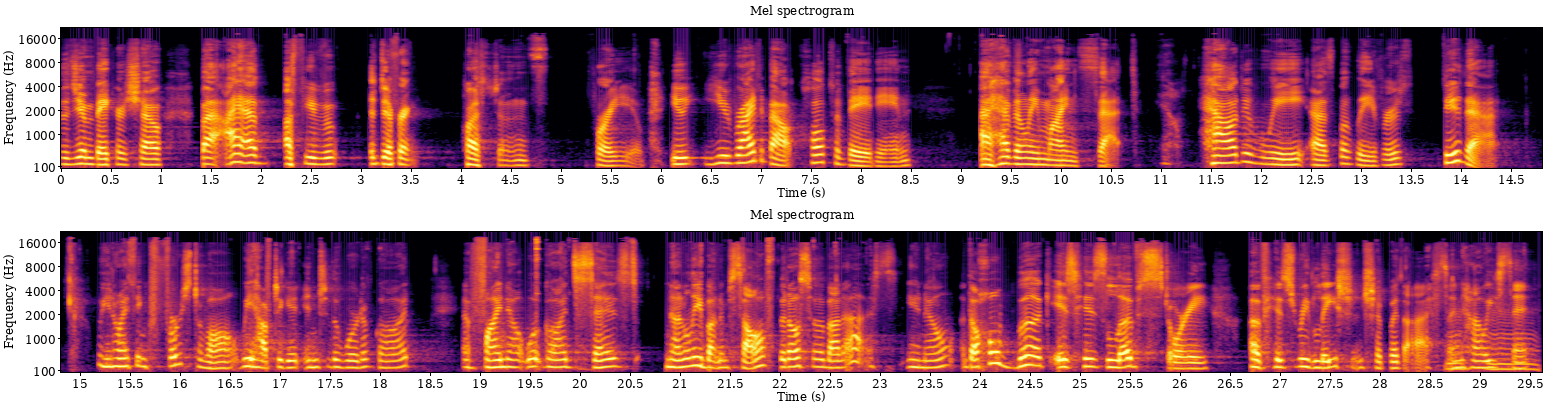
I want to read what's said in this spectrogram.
the Jim Bakker show, but I have a few different questions for you. You, you write about cultivating a heavenly mindset. Yeah. How do we as believers do that? Well, you know, I think first of all, we have to get into the Word of God and find out what God says not only about himself, but also about us. You know, the whole book is his love story of his relationship with us and how he sent Mhm.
